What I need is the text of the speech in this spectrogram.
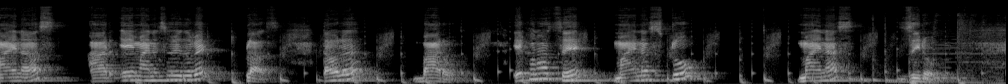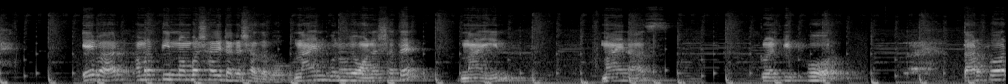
মাইনাস আর এই মাইনাস হয়ে যাবে প্লাস তাহলে বারো। এখানে হচ্ছে মাইনাস টু মাইনাস জিরো এবার আমরা তিন নম্বর সারিটাকে সাজাবো। নাইন গুণ হবে ওয়ানের সাথে নাইন মাইনাস টোয়েন্টি ফোর তারপর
